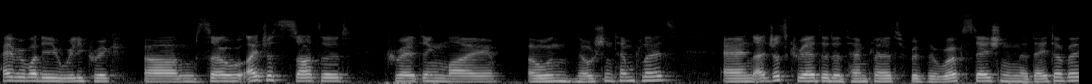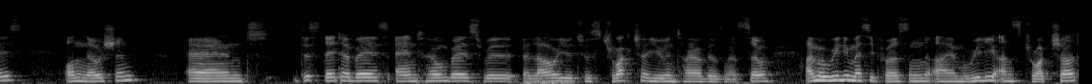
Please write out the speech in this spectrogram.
Hey everybody, really quick. Um, so I just started creating my own Notion templates, and I just created a template with the workstation and the database on Notion, and this database and Homebase will allow you to structure your entire business. So I'm a really messy person. I'm really unstructured,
